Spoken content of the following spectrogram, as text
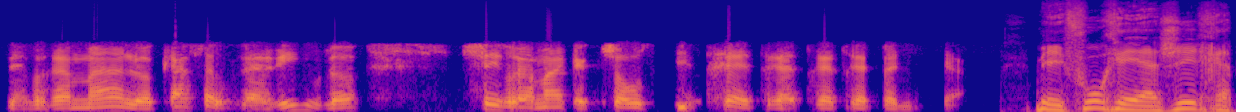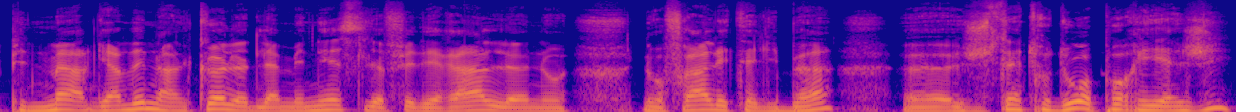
c'est vraiment, là, quand ça vous arrive, là, c'est vraiment quelque chose qui est très, très, très, très paniquant. Mais il faut réagir rapidement. Regardez dans le cas de la ministre fédérale, nos, frères les talibans, euh, Justin Trudeau n'a pas réagi.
